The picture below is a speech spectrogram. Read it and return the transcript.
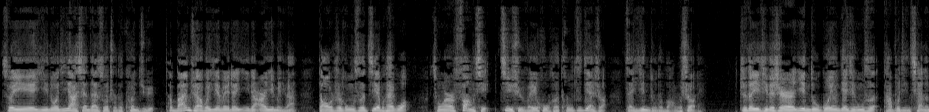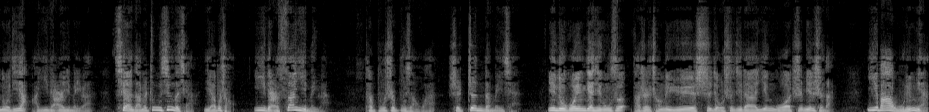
所以，以诺基亚现在所处的困局，它完全会因为这一点二亿美元导致公司揭不开锅，从而放弃继续维护和投资建设在印度的网络设备。值得一提的是，印度国营电信公司它不仅欠了诺基亚啊一点二亿美元，欠咱们中兴的钱也不少，一点三亿美元。它不是不想还，是真的没钱。印度国营电信公司，它是成立于19世纪的英国殖民时代，1850年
